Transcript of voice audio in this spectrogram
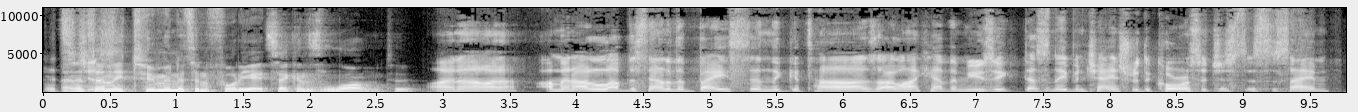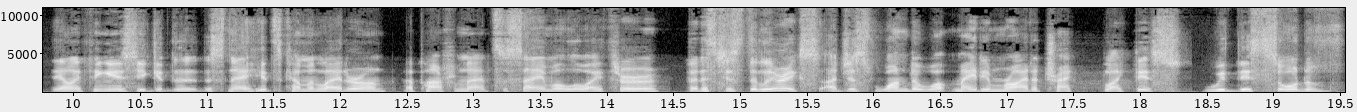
And it's just- only two minutes and 48 seconds long, too. I know, I know. I mean, I love the sound of the bass and the guitars. I like how the music doesn't even change through the chorus. It just it's the same. The only thing is you get the, the snare hits coming later on. Apart from that, it's the same all the way through. But it's just the lyrics. I just wonder what made him write a track like this with this sort of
